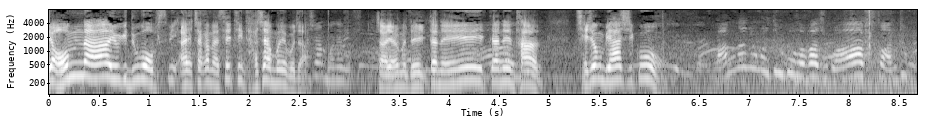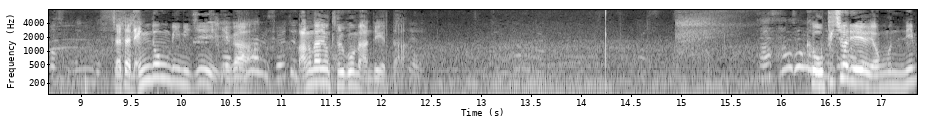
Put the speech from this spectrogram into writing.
야, 없나? 여기 누구 없습니까? 아, 잠깐만. 세팅 다시 한번 해보자. 다시 한번 해봅시다. 자, 여러분들, 일단은, 일단은 다 재정비 하시고. 망나뇽을 들고 가가지고, 아, 그거 안 들고 갔으면 됐는데. 자, 일단 냉동빔이지. 네, 얘가 망나뇽 망나뇽 들고 오면 안 되겠다. 네. 아, 상성. 그 오피셜이에요, 영문님?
